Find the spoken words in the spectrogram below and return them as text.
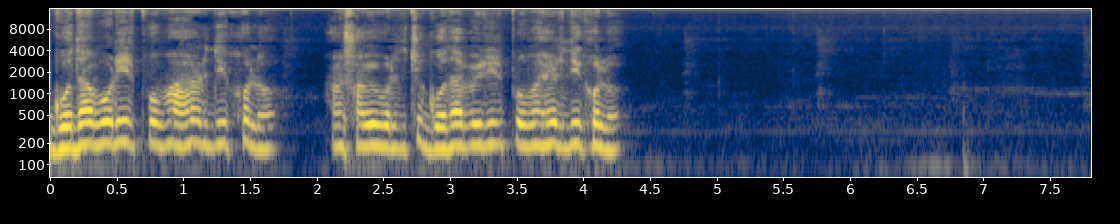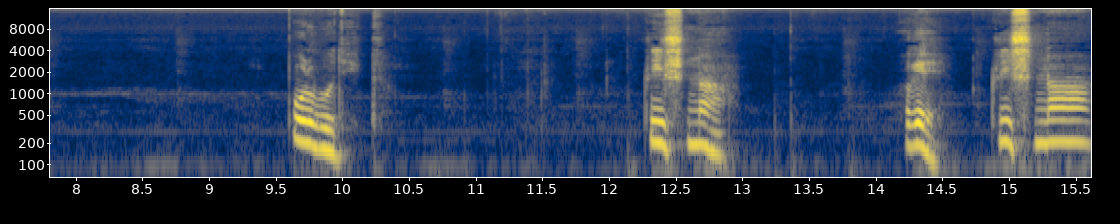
গোদাবরীর প্রবাহের দিক হলো, আমি সবই বলে দিচ্ছি, গোদাবরীর প্রবাহের দিক হলো পূর্ব দিক। কৃষ্ণা। ওকে কৃষ্ণা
